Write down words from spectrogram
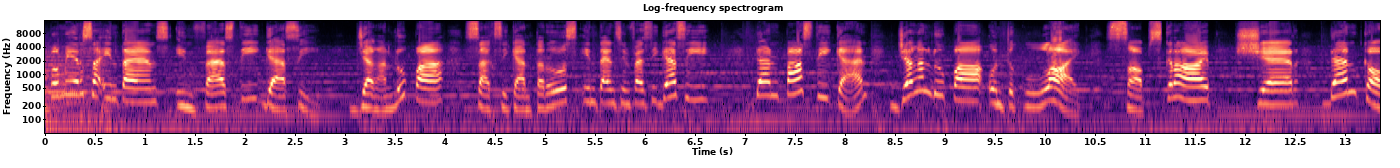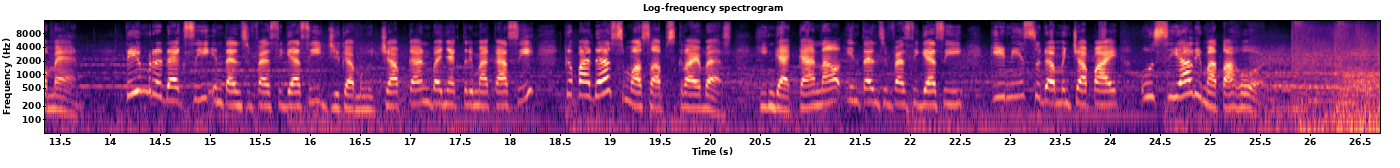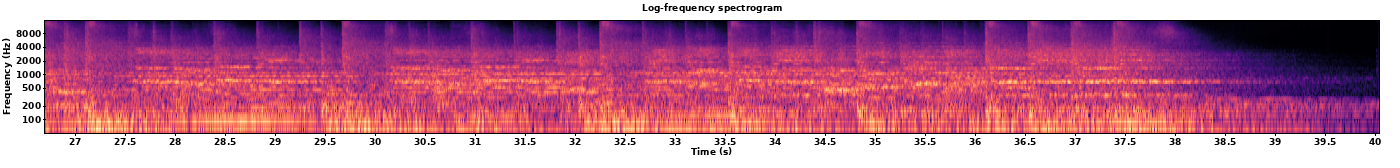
Pemirsa Intens Investigasi. Jangan lupa saksikan terus Intens Investigasi dan pastikan jangan lupa untuk like, subscribe, share, dan komen. Tim redaksi Intens Investigasi juga mengucapkan banyak terima kasih kepada semua subscribers hingga kanal Intens Investigasi kini sudah mencapai usia lima tahun.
